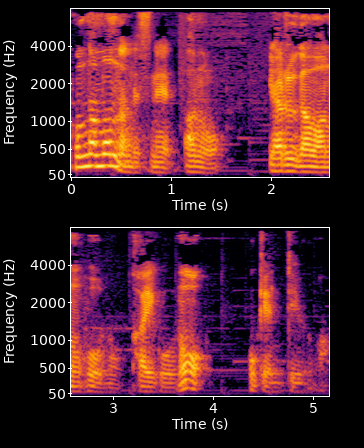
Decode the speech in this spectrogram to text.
こんなもんなんですね。あの、やる側の方の介護の保険っていうのは。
